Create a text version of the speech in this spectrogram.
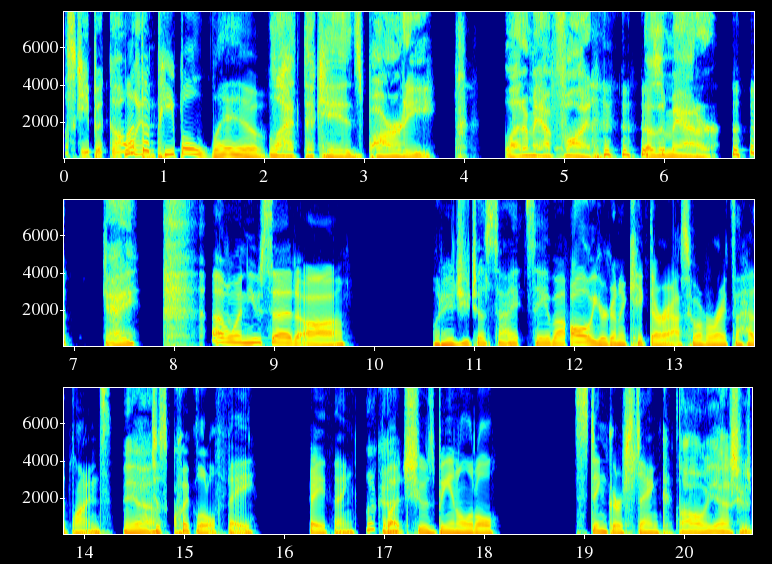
let's keep it going. Let the people live. Let the kids party. Let them have fun. Doesn't matter. Okay. Uh, when you said, uh, what did you just say, about? Oh, you're gonna kick their ass. Whoever writes the headlines. Yeah. Just quick little Faye, Faye thing. okay. But she was being a little stinker stink. oh yeah, she was.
